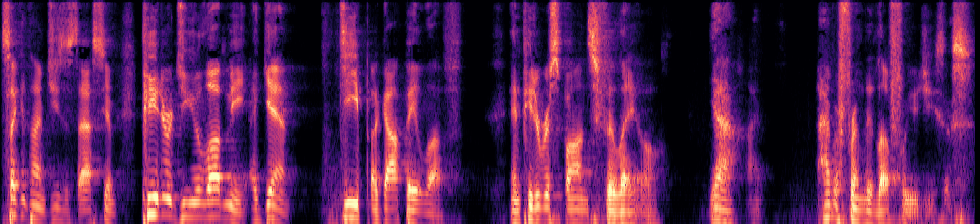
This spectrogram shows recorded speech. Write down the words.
Second time Jesus asks him, Peter, do you love me? Again, deep agape love. And Peter responds, Phileo. Yeah, I, I have a friendly love for you, Jesus.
